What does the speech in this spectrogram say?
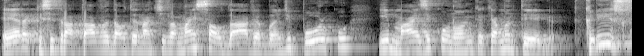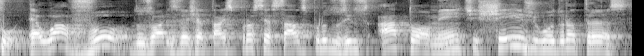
era que se tratava da alternativa mais saudável à banha de porco e mais econômica que a manteiga. Crisco é o avô dos óleos vegetais processados produzidos atualmente, cheios de gordura trans,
